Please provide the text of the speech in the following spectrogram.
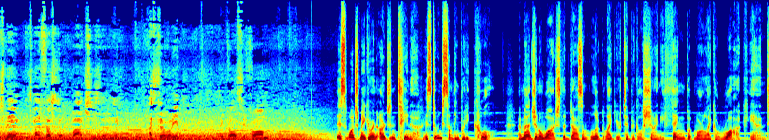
His name, my first watch, is uh, an asteroid because from This watchmaker in Argentina is doing something pretty cool. Imagine a watch that doesn't look like your typical shiny thing, but more like a rock. And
